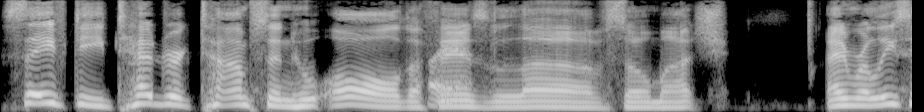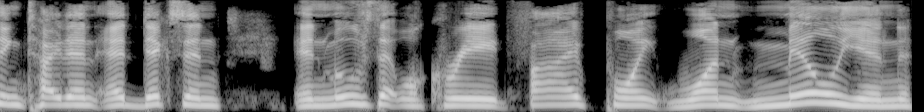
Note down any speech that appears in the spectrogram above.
safety Tedric Thompson, who all the Oh, yeah. fans love so much, and releasing tight end Ed Dixon in moves that will create 5.1 million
